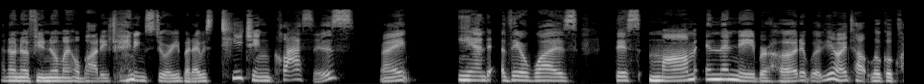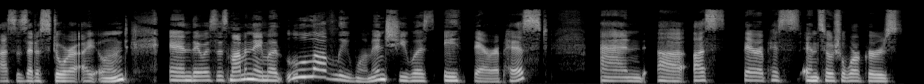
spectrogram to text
I don't know if you know my whole potty training story, but I was teaching classes, right? And there was this mom in the neighborhood. It was, you know, I taught local classes at a store I owned. And there was this mom named a lovely woman. She was a therapist and, uh, us therapists and social workers,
